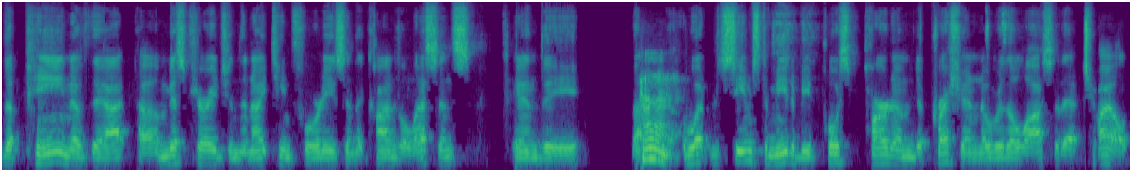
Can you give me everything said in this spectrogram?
the pain of that uh, miscarriage in the 1940s and the convalescence and the uh, what seems to me to be postpartum depression over the loss of that child.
